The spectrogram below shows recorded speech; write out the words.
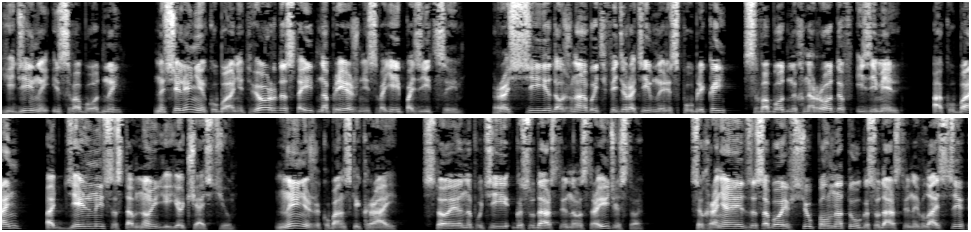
единой и свободной, население Кубани твердо стоит на прежней своей позиции. Россия должна быть федеративной республикой свободных народов и земель, а Кубань – отдельной составной ее частью. Ныне же Кубанский край, стоя на пути государственного строительства – сохраняет за собой всю полноту государственной власти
